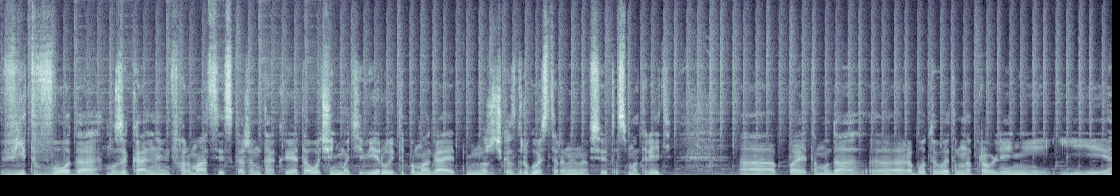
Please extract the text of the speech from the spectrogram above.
вид ввода музыкальной информации, скажем так, и это очень мотивирует и помогает немножечко с другой стороны на все это смотреть. А, Поэтому, да, э, работаю в этом направлении и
